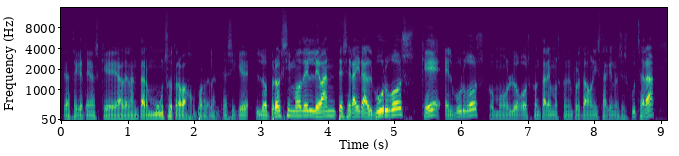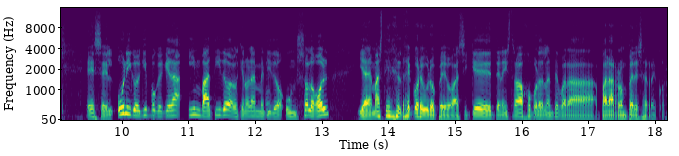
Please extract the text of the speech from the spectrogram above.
te hace que tengas que adelantar mucho trabajo por delante. Así que lo próximo del Levante será ir al Burgos, que el Burgos, como luego os contaré, con el protagonista que nos escuchará. Es el único equipo que queda imbatido, al que no le han metido un solo gol y además tiene el récord europeo. Así que tenéis trabajo por delante para, para romper ese récord.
